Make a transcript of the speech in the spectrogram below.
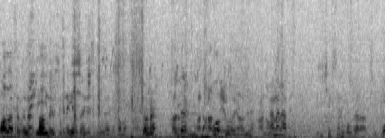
bal asadına, bal mevsimine yetiştirirsiniz. Ama sonra bu bu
